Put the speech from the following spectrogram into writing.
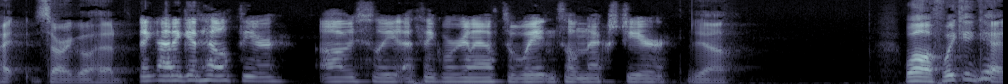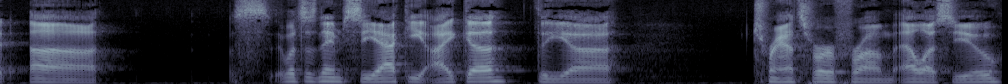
you know, I sorry, go ahead. They got to get healthier. Obviously, I think we're going to have to wait until next year. Yeah. Well, if we can get uh, what's his name, Siaki Ika, the uh, transfer from LSU.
